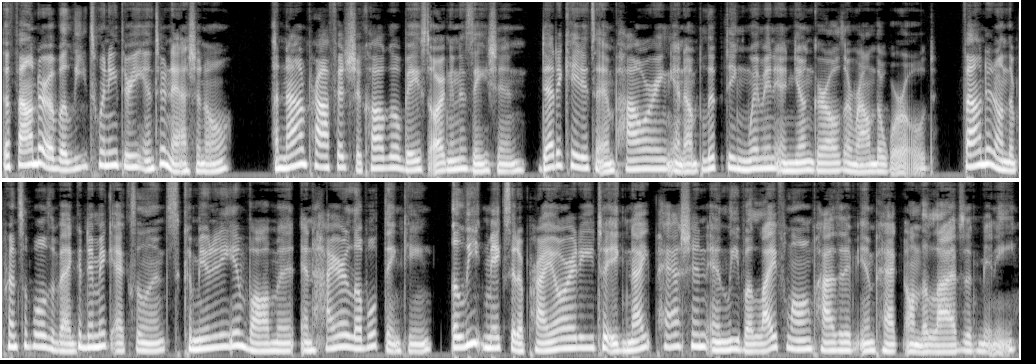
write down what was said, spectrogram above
the founder of Elite 23 International, a nonprofit Chicago based organization dedicated to empowering and uplifting women and young girls around the world. Founded on the principles of academic excellence, community involvement, and higher level thinking, Elite makes it a priority to ignite passion and leave a lifelong positive impact on the lives of many.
